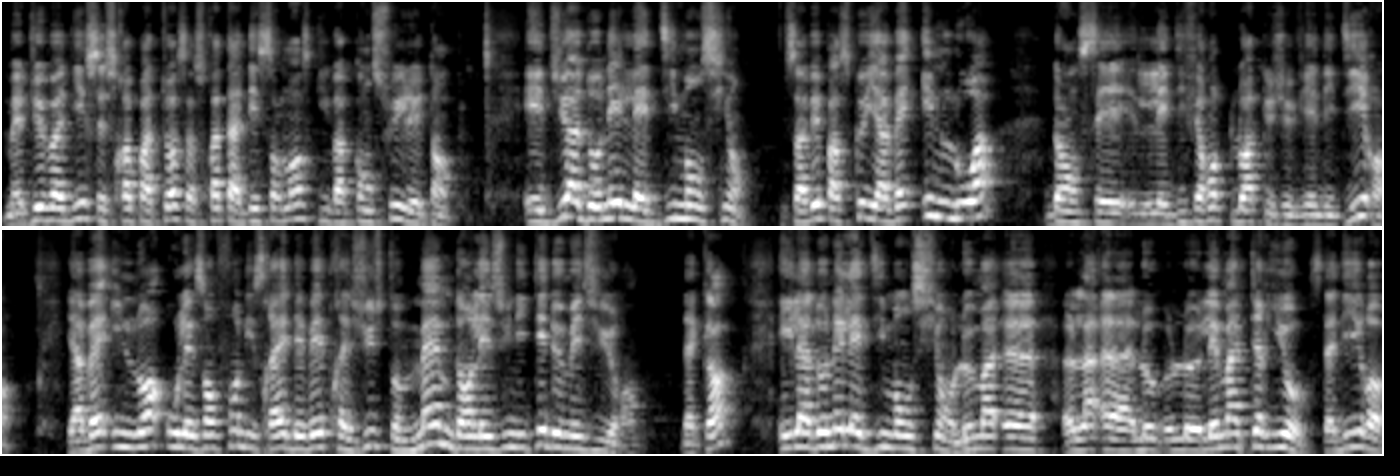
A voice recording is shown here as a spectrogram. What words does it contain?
mais Dieu va dire, ce ne sera pas toi, ce sera ta descendance qui va construire le temple. Et Dieu a donné les dimensions, vous savez, parce qu'il y avait une loi dans ces, les différentes lois que je viens de dire, il y avait une loi où les enfants d'Israël devaient être justes même dans les unités de mesure. D'accord? Il a donné les dimensions, euh, euh, les matériaux, c'est-à-dire euh,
